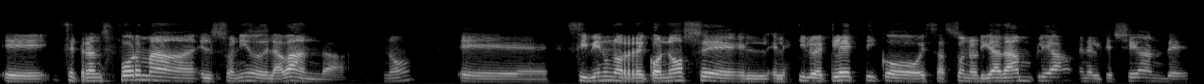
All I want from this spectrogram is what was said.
eh, se transforma el sonido de la banda, ¿no? Eh, si bien uno reconoce el, el estilo ecléctico, esa sonoridad amplia en el que llegan de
